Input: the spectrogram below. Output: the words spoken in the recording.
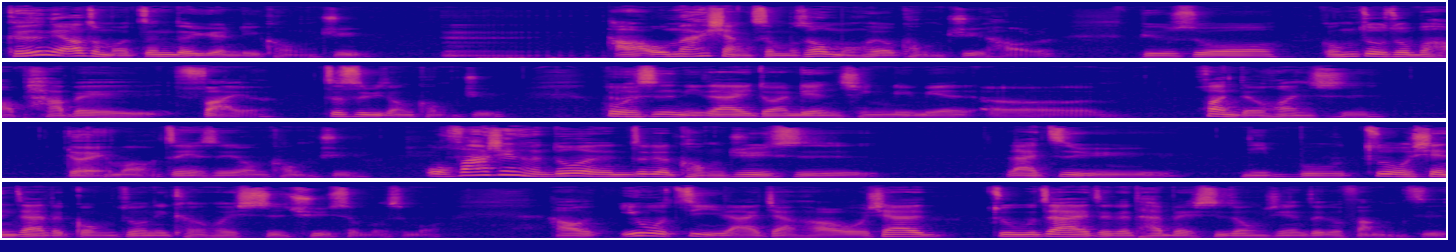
可是你要怎么真的远离恐惧？嗯，好，我们来想什么时候我们会有恐惧好了，比如说工作做不好怕被 fire，这是一种恐惧，或者是你在一段恋情里面呃患得患失，对有，没有？这也是一种恐惧。我发现很多人这个恐惧是来自于你不做现在的工作，你可能会失去什么什么。好，以我自己来讲，好了，我现在租在这个台北市中心的这个房子，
